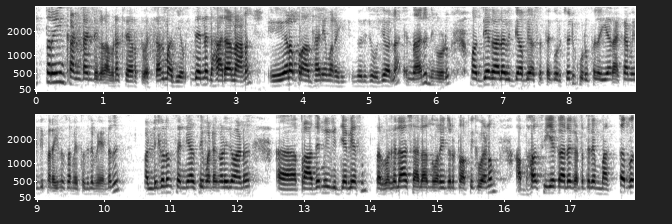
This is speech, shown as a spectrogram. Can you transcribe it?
ഇത്രയും കണ്ടന്റുകൾ അവിടെ ചേർത്ത് വെച്ചാൽ മതിയാവും. ഇത് തന്നെ ധാരാളമാണ് ഏറെ പ്രാധാന്യം അർഹിക്കുന്ന ഒരു ചോദ്യമല്ല. എന്നാലും നിങ്ങളോട് മധ്യകാല വിദ്യാഭ്യാസത്തെക്കുറിച്ച് ഒരു കുറിപ്പ് തയ്യാറാക്കാൻ വേണ്ടി പറയുന്ന സമയത്ത് അതിൽ വേണ്ടത് പള്ളികളും സന്യാസി മഠങ്ങളിലുമാണ് പ്രാഥമിക വിദ്യാഭ്യാസം സർവകലാശാല എന്ന് പറയുന്ന ഒരു ടോപ്പിക് വേണം. അബ്ബാസിയ കാലഘട്ടത്തിലെ മക്തബ്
